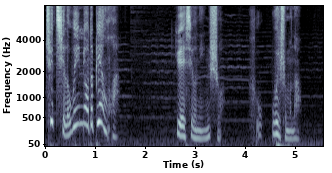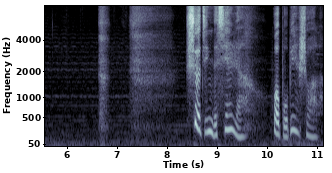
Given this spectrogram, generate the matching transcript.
却起了微妙的变化。”岳秀宁说：“为什么呢？” 涉及你的先人，我不便说了。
